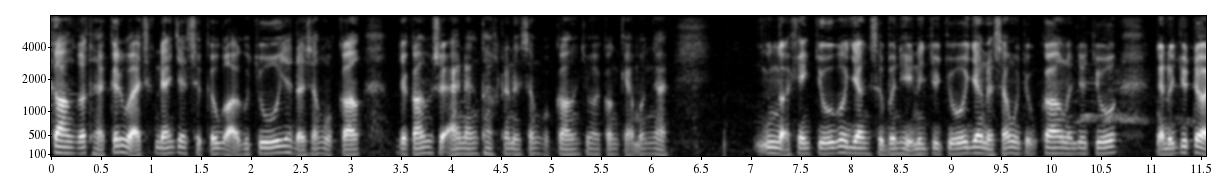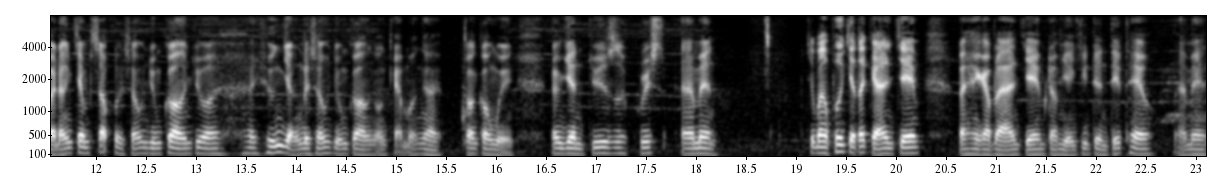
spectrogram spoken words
con có thể kết quả xứng đáng cho sự kêu gọi của chúa với đời sống của con, cho có một sự an năng thật trong đời sống của con chúa ơi, con cảm ơn ngài ngợi khen Chúa có dân, sự vinh hiển lên cho Chúa, dân đời sống của chúng con lên cho Chúa. Ngài Đức Chúa Trời đang chăm sóc đời sống của chúng con, Chúa ơi hãy hướng dẫn đời sống của chúng con. Con cảm ơn ngài. Con cầu nguyện trong danh Chúa Jesus Christ. Amen. Chúa ban phước cho tất cả anh chị em và hẹn gặp lại anh chị em trong những chương trình tiếp theo. Amen.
